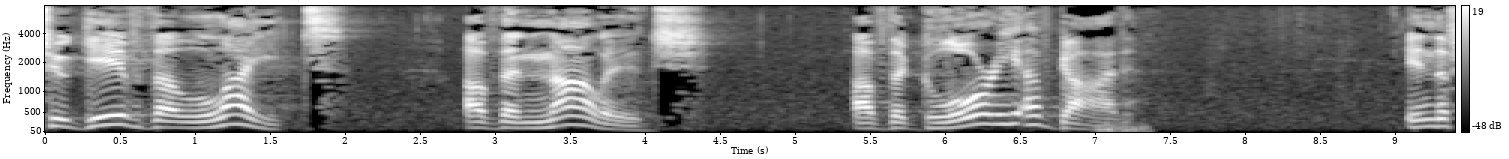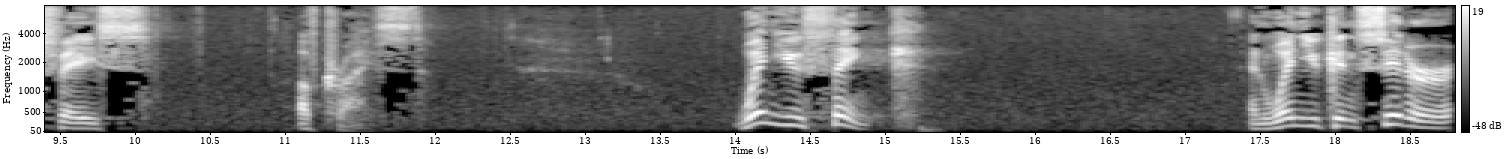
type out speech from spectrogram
to give the light of the knowledge of the glory of God in the face of Christ. When you think and when you consider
